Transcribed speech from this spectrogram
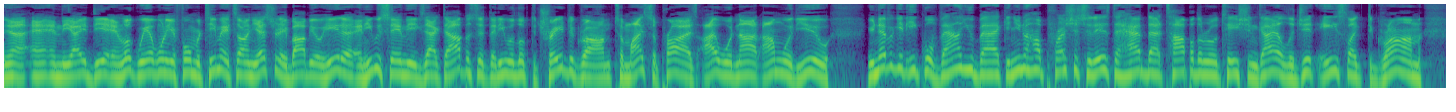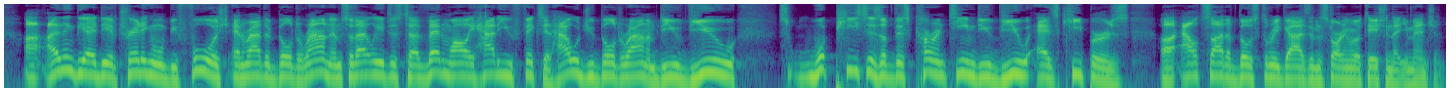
Yeah, and, the idea, and look, we had one of your former teammates on yesterday, Bobby Ojeda, and he was saying the exact opposite that he would look to trade DeGrom. To my surprise, I would not. I'm with you. You never get equal value back, and you know how precious it is to have that top of the rotation guy, a legit ace like DeGrom. Uh, I think the idea of trading him would be foolish and rather build around him. So that leads us to then, Wally, how do you fix it? How would you build around him? Do you view what pieces of this current team do you view as keepers uh, outside of those three guys in the starting rotation that you mentioned?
